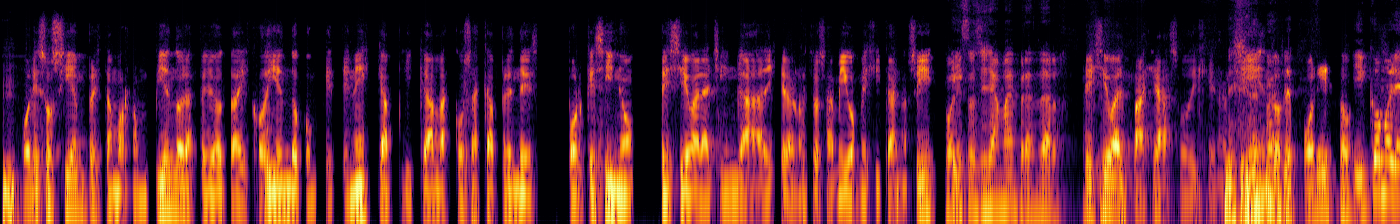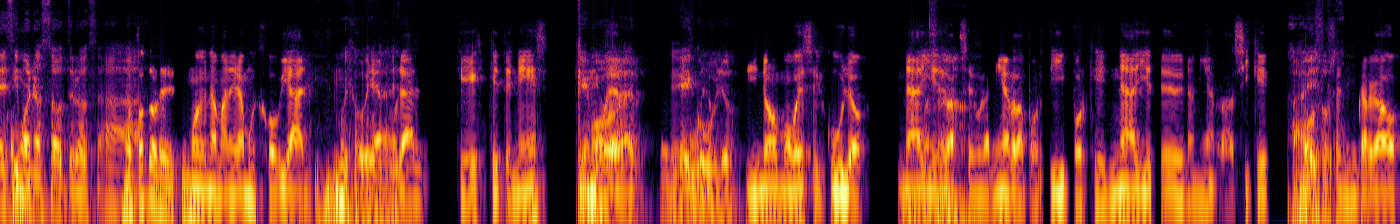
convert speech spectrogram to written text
Mm. Por eso siempre estamos rompiendo las pelotas y jodiendo con que tenés que aplicar las cosas que aprendes, porque si no, te lleva la chingada, dijeron nuestros amigos mexicanos, ¿sí? Por eso se llama emprender. Te lleva el payaso, dijeron, ¿sí? Entonces, por eso... ¿Y cómo le decimos nosotros? Nosotros le decimos de una manera muy jovial, muy jovial, cultural, que es que tenés que, mover, el, culo. Si no moves el culo, nadie va a hacer una mierda por ti porque nadie te debe una mierda. Así que vos sos el encargado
